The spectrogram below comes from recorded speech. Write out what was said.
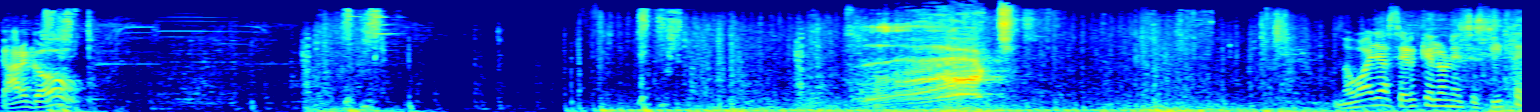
Gotta go. No vaya a ser que lo necesite.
